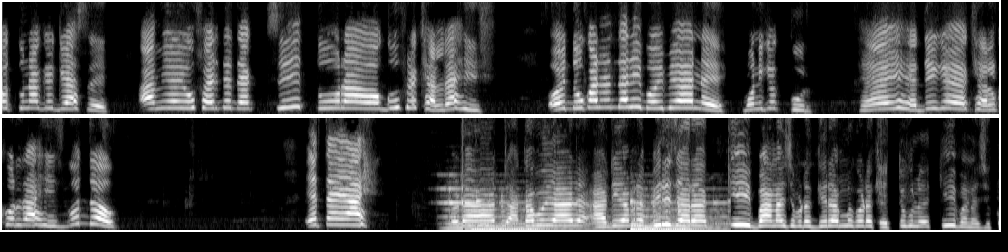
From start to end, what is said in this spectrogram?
কতনাকে গেছে? আমি ওই উফাইতে দেখছি তোরা অগুফরে খেল রাখিস। ওই দোকানের দাঁড়ি বইবে আনে মনিকে কুর হেই, হেদিকে খেল কোন রাখিস, বুঝছ? এতে আয়। ওটা টাকা বই আর আমরা বিড়ি যারা কি বানাইছে, ওটা গ্রামে কটা খেতে গুলো কি বানাইছে ক?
